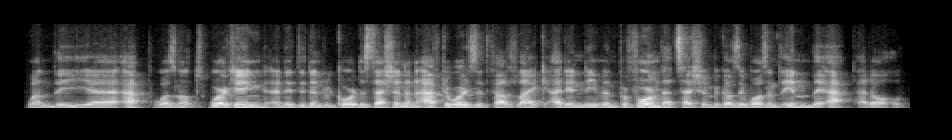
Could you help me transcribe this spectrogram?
when the uh, app was not working and it didn't record the session and afterwards it felt like i didn't even perform that session because it wasn't in the app at all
